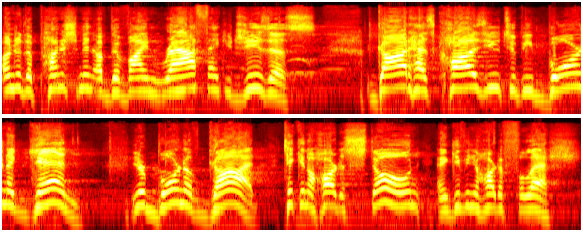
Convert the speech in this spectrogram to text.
under the punishment of divine wrath. Thank you, Jesus. God has caused you to be born again. You're born of God, taking a heart of stone and giving you a heart of flesh.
